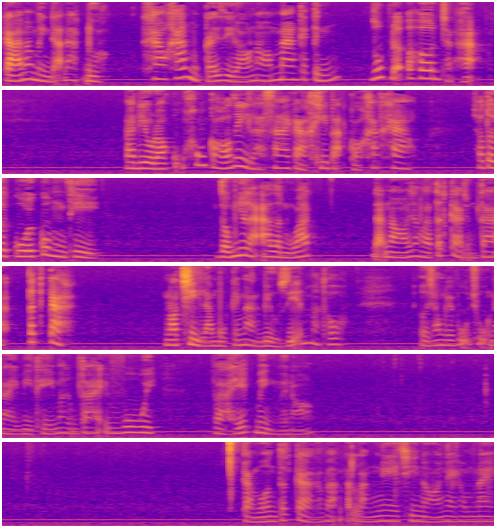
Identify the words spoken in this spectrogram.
cái mà mình đã đạt được khao khát một cái gì đó nó mang cái tính giúp đỡ hơn chẳng hạn. Và điều đó cũng không có gì là sai cả khi bạn có khát khao. Cho tới cuối cùng thì giống như là Alan Watts đã nói rằng là tất cả chúng ta, tất cả, nó chỉ là một cái màn biểu diễn mà thôi. Ở trong cái vũ trụ này vì thế mà chúng ta hãy vui và hết mình với nó. Cảm ơn tất cả các bạn đã lắng nghe chi nói ngày hôm nay.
